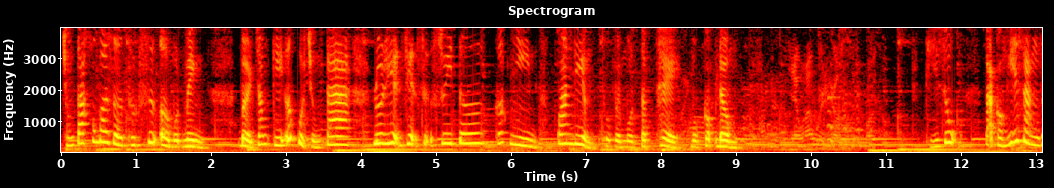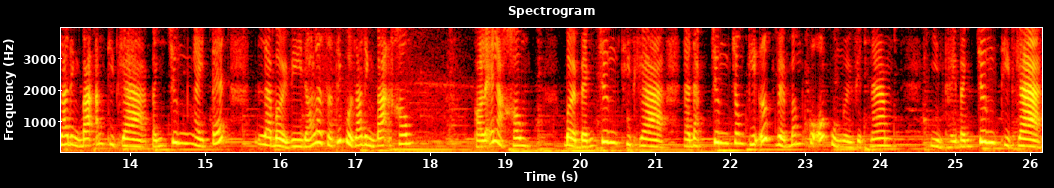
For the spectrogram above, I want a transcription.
chúng ta không bao giờ thực sự ở một mình, bởi trong ký ức của chúng ta luôn hiện diện sự suy tư, góc nhìn, quan điểm thuộc về một tập thể, một cộng đồng. Thí dụ, bạn có nghĩ rằng gia đình bạn ăn thịt gà, bánh trưng ngày Tết là bởi vì đó là sở thích của gia đình bạn không? Có lẽ là không, bởi bánh trưng thịt gà là đặc trưng trong ký ức về mâm cỗ của người Việt Nam. Nhìn thấy bánh trưng thịt gà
